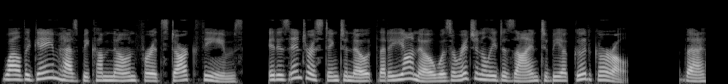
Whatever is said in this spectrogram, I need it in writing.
While the game has become known for its dark themes, it is interesting to note that Ayano was originally designed to be a good girl. The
